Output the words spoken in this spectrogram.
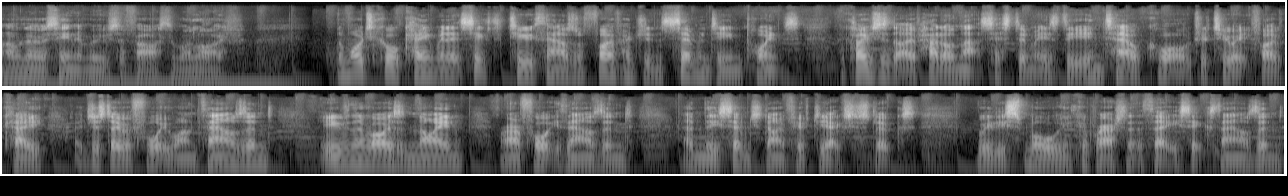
I've never seen it move so fast in my life. The multi-core came in at 62,517 points. The closest that I've had on that system is the Intel Core Ultra 285K at just over 41,000. Even the Ryzen 9 around 40,000 and the 7950X just looks really small in comparison to 36,000.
